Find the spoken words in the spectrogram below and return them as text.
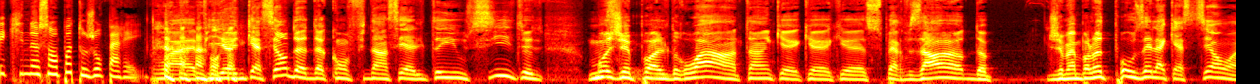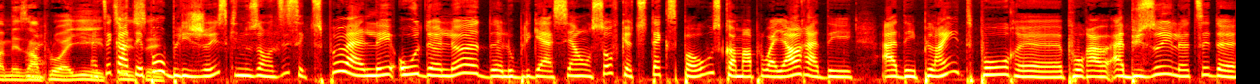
Mhm. qui ne sont pas toujours pareilles. Ouais, puis il y a une question de, de confidentialité aussi. Tu- moi, j'ai pas le droit en tant que, que- que superviseur de. J'ai même pas droit de poser la question à mes employés. Ben, tu sais, quand c'est- pas obligé, ce qu'ils nous ont dit, c'est que tu peux aller au-delà de l'obligation, sauf que tu t'exposes comme employeur à des, à des plaintes pour, euh, pour abuser là, tu sais, de,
